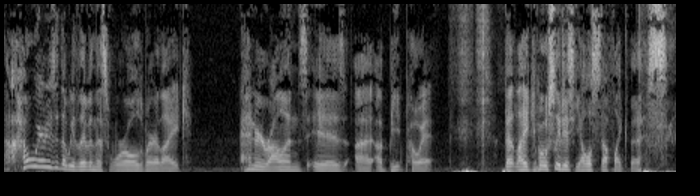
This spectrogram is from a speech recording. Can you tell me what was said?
How weird is it that we live in this world where like Henry Rollins is a, a beat poet that like mostly just yells stuff like this.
